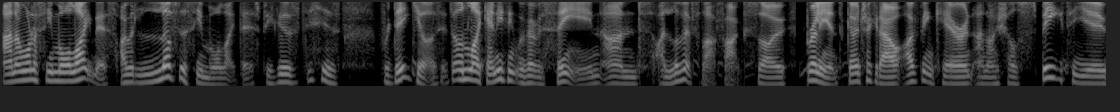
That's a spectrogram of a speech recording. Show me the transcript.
And I want to see more like this. I would love to see more like this because this is ridiculous. It's unlike anything we've ever seen, and I love it for that fact. So brilliant. Go and check it out. I've been Kieran, and I shall speak to you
